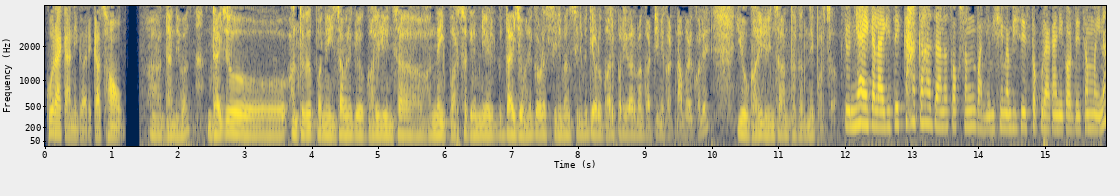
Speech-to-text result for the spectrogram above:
कुराकानी गरेका छौं। धन्यवाद। दाइजो अन्तर्गत पर्ने हिंसा भनेको घरेलु हिंसा नै पर्छ किनभने दाइजो भनेको एउटा श्रीमान श्रीमती एउटा घर परिवारमा घटिने घटना भएकोले यो घरेलु हिंसा अन्तर्गत नै पर्छ। त्यो न्यायका लागि चाहिँ कहाँ कहाँ जान सक्छन् भन्ने विषयमा विशेष त कुराकानी गर्दैछौँ होइन?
